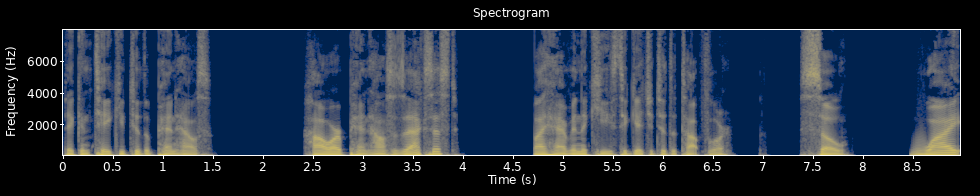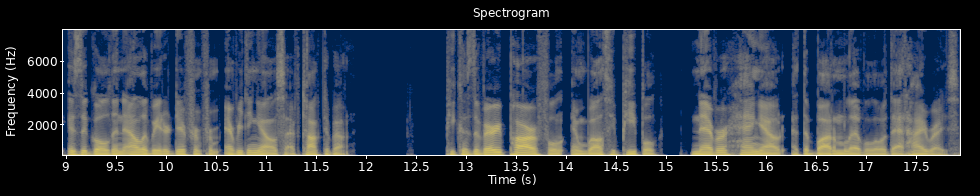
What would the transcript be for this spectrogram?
that can take you to the penthouse. How are penthouses accessed? By having the keys to get you to the top floor. So, why is the golden elevator different from everything else I've talked about? Because the very powerful and wealthy people never hang out at the bottom level of that high rise.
